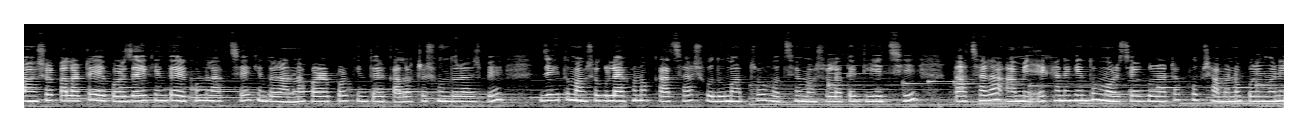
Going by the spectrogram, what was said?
মাংসের কালারটা এ পর্যায়ে কিন্তু এরকম লাগছে, কিন্তু রান্না করার পর কিন্তু এর কালারটা সুন্দর আসবে। যেহেতু মাংসগুলো এখনও কাঁচা, শুধুমাত্র হচ্ছে মশলাতে দিয়েছি, তাছাড়া আমি এখানে কিন্তু মরিচের গুঁড়াটা খুব সামান্য পরিমাণে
